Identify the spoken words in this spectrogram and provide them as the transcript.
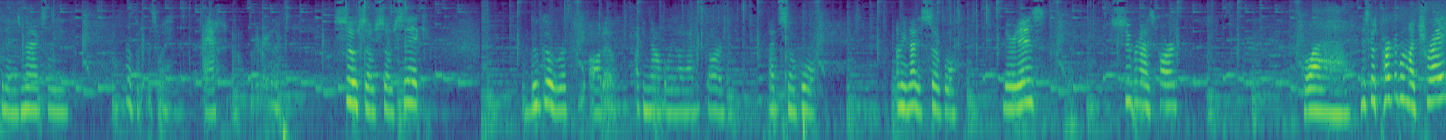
Put in his mag sleeve. I'll put it this way. Ah, no, put it regular. So, so, so sick. Luka Rookie Auto. I cannot believe I have this card. That's so cool. I mean, that is so cool. There it is. Super nice card. Wow. This goes perfect with my tray.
